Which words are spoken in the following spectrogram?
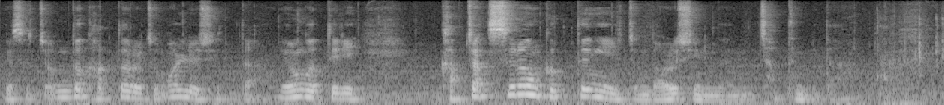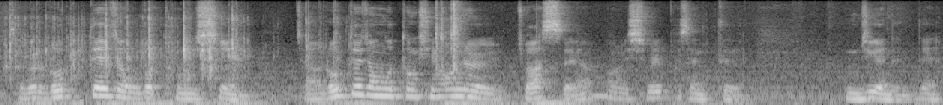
그래서 좀 더 각도를 좀 올릴 수 있다. 이런 것들이 갑작스러운 급등이 좀 나올 수 있는 차트입니다. 자, 그리고 롯데정보통신. 자 롯데정보통신 오늘 좋았어요. 오늘 11% 움직였는데.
